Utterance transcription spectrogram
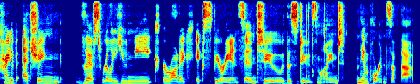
kind of etching this really unique erotic experience into this dude's mind, and the importance of that.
